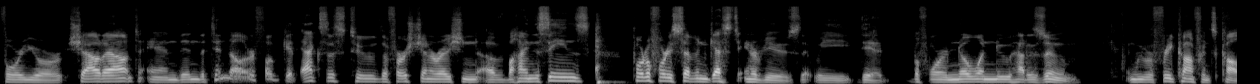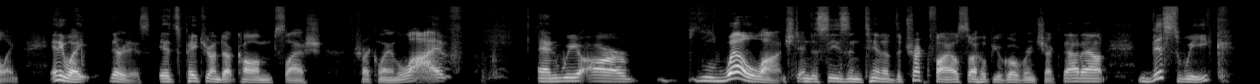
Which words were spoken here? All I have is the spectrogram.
for your shout out. And then the $10 folk get access to the first generation of behind the scenes Portal 47 guest interviews that we did before no one knew how to Zoom and we were free conference calling. Anyway, there it is. It's patreon.com slash Trekland Live. And we are well launched into season 10 of the Trek Files. So I hope you'll go over and check that out. This week,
